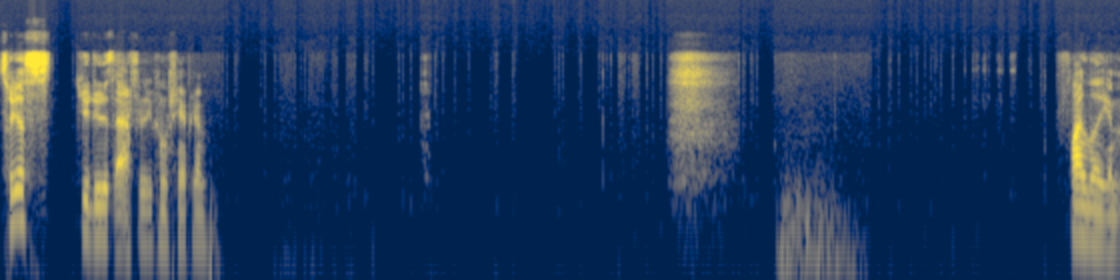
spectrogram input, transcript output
So yes, you do this after you become champion. Finally, again.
